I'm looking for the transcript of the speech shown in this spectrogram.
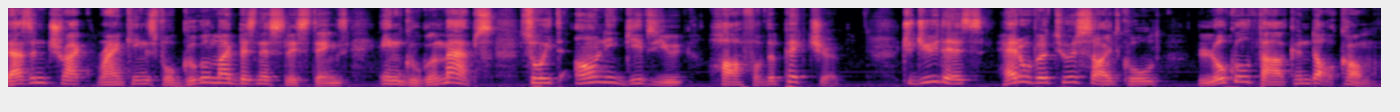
doesn't track rankings for Google My Business listings in Google Maps, so it only gives you half of the picture. To do this, head over to a site called localfalcon.com.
